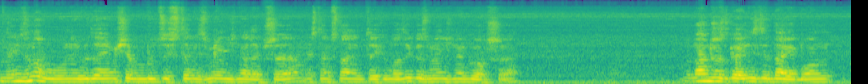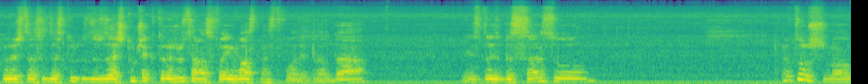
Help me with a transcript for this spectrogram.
No i znowu, nie wydaje mi się, bym był coś w stanie zmienić na lepsze. Jestem w stanie tutaj chyba tylko zmienić na gorsze. Rangers Guy nic nie daje, bo on korzysta ze, sztuczek, które rzuca na swoje własne stwory, prawda? Więc to jest bez sensu. No cóż, no,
